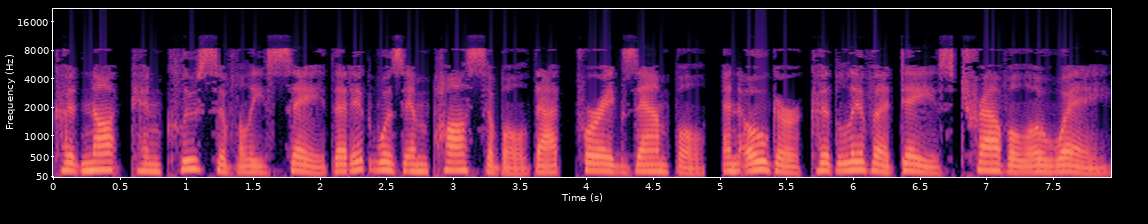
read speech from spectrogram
could not conclusively say that it was impossible that, for example, an ogre could live a day's travel away.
